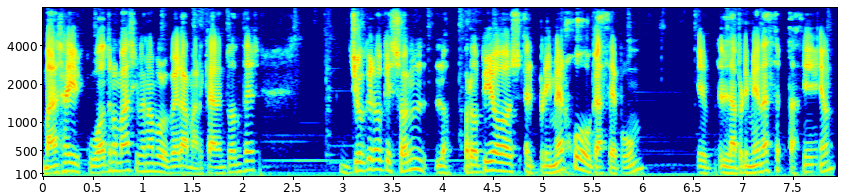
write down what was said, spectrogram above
van a salir cuatro más y van a volver a marcar. Entonces, yo creo que son los propios. El primer juego que hace Pum, eh, la primera aceptación,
